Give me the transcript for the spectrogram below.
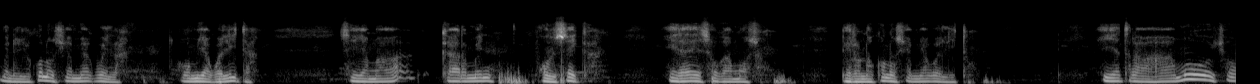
Bueno, yo conocí a mi abuela, o mi abuelita. Se llamaba Carmen Fonseca. Era de Sogamoso, pero no conocí a mi abuelito. Ella trabajaba mucho,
